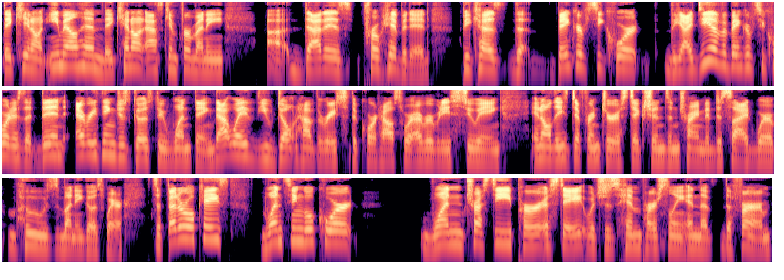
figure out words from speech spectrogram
they cannot email him, they cannot ask him for money. Uh, that is prohibited because the bankruptcy court, the idea of a bankruptcy court is that then everything just goes through one thing. That way, you don't have the race to the courthouse where everybody's suing in all these different jurisdictions and trying to decide where whose money goes where. It's a federal case, one single court, one trustee per estate, which is him personally and the the firm.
